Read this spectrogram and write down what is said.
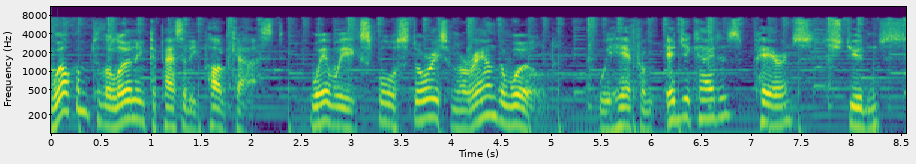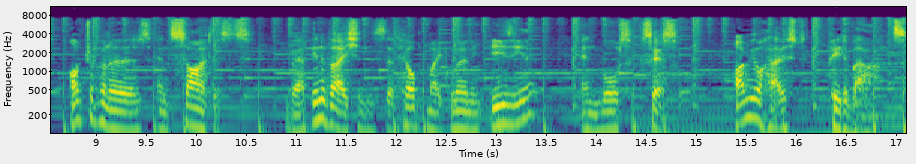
Welcome to the Learning Capacity Podcast, where we explore stories from around the world. We hear from educators, parents, students, entrepreneurs, and scientists about innovations that help make learning easier and more successful. I'm your host, Peter Barnes.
